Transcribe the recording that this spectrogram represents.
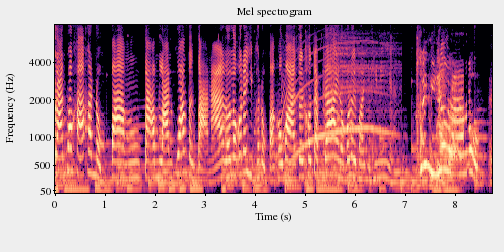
ร้านพ่อค้าขนมปังตามร้านกว้างต่าง ๆ นะ แล้วเราก็ได้หยิบขนมปังเขามาจนเขาจับได้เราก็เลยมาอยู่ที่นี่ไงเฮ้ยมีเรื่องราวเอ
